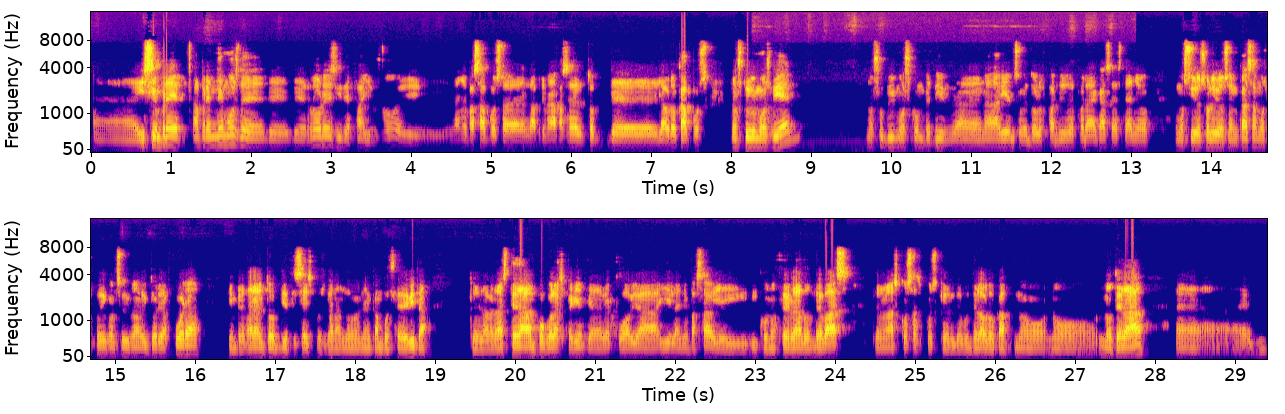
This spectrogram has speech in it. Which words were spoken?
uh, y siempre aprendemos de, de, de, errores y de fallos no y el año pasado pues en la primera fase del top de la Eurocup pues no estuvimos bien no supimos competir nada bien sobre todo los partidos de fuera de casa. Este año hemos sido sólidos en casa hemos podido conseguir una victoria fuera y empezar el top 16 pues ganando en el campo de Vita, que la verdad te da un poco la experiencia de haber jugado ya allí el año pasado y, y conocer a dónde vas, son las cosas pues que el debut de la Eurocup no, no, no te da. Eh,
